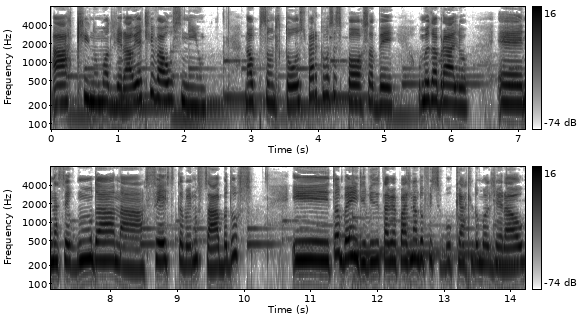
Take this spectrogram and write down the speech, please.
Arte no modo geral, e ativar o sininho na opção de todos para que vocês possam ver o meu trabalho é, na segunda, na sexta também nos sábados. E também de visitar minha página do Facebook Arte do Modo Geral,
